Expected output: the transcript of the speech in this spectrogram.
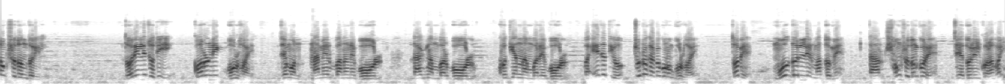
সংশোধন দলিল। দলিলে যদি করণিক ভুল হয়, যেমন নামের বানানে ভুল, দাগ নাম্বার ভুল, খতিয়ান নাম্বারে ভুল বা এ জাতীয় ছোটোখাটো কোনো ভুল হয়, তবে মূল দলিলের মাধ্যমে তার সংশোধন করে যে দলিল করা হয়,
